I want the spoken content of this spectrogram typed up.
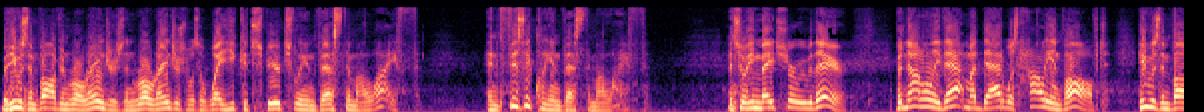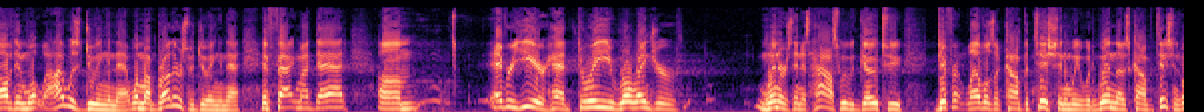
But he was involved in Royal Rangers, and Royal Rangers was a way he could spiritually invest in my life and physically invest in my life. And so he made sure we were there. But not only that, my dad was highly involved. He was involved in what I was doing in that, what my brothers were doing in that. In fact, my dad um, every year had three Royal Ranger winners in his house. We would go to different levels of competition, we would win those competitions.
